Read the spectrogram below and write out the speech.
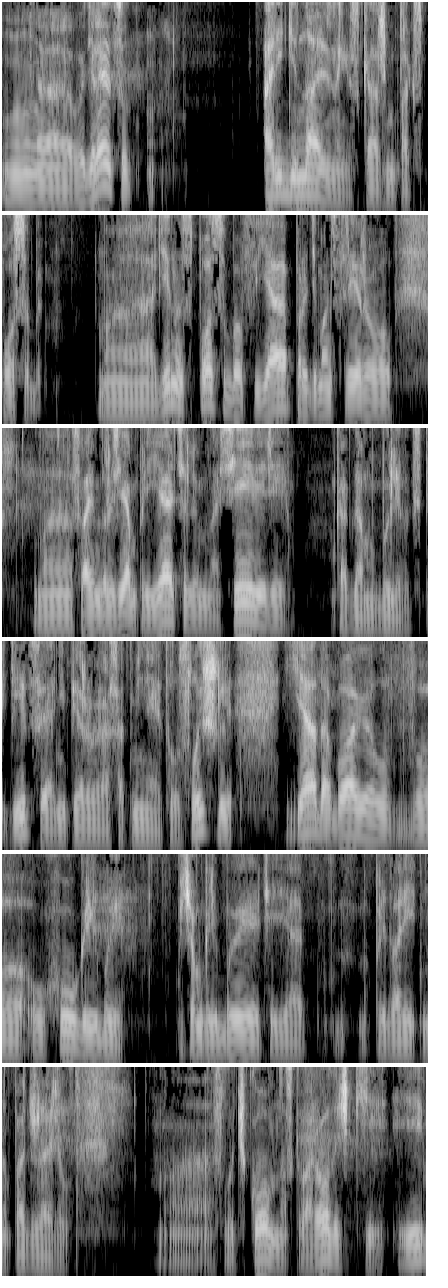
а, выделяются оригинальные, скажем так, способы. А, Один из способов я продемонстрировал а, своим друзьям-приятелям на севере, когда мы были в экспедиции, они первый раз от меня это услышали, я добавил в уху грибы. Причем грибы эти я предварительно поджарил с лучком на сковородочке. И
